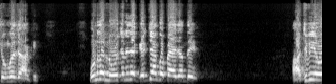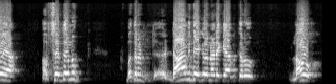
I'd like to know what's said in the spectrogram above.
ਚੁੰਗਲ ਜਾ ਕੇ। ਉਹਨਾਂ ਦਾ ਨੋਚਲੇ ਦੇ ਗਿਰਜਾਂ ਕੋ ਪੈ ਜਾਂਦੇ। ਅੱਜ ਵੀ ਹੋਇਆ ਅਫਸਰ ਤੇ ਉਹਨੂੰ ਮਤਲਬ ਡਾਂਗ ਦੇ ਕੇ ਉਹਨਾਂ ਨੇ ਕਿਹਾ ਵੀ ਕਰੋ, ਲਾਓ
